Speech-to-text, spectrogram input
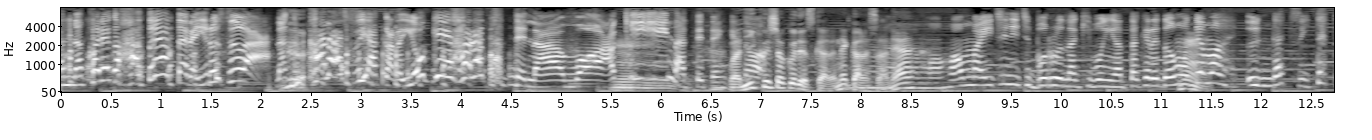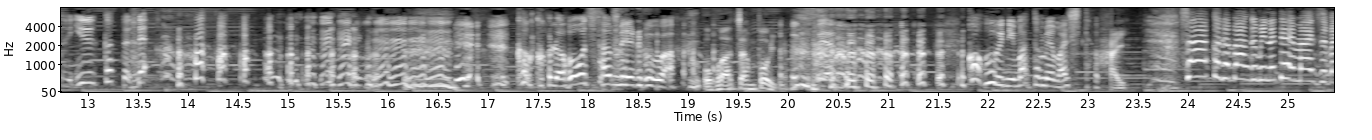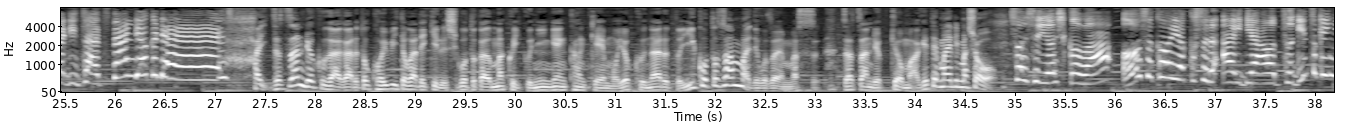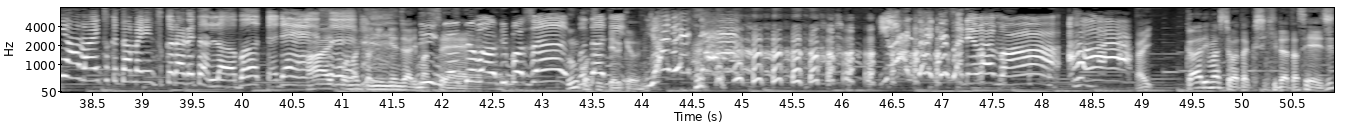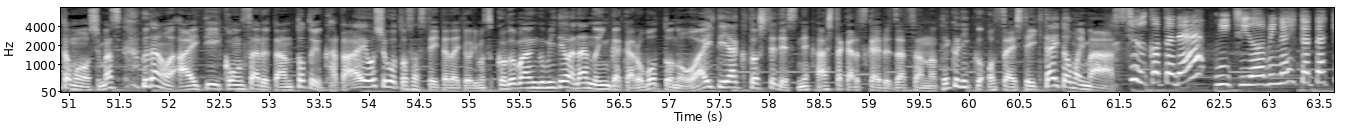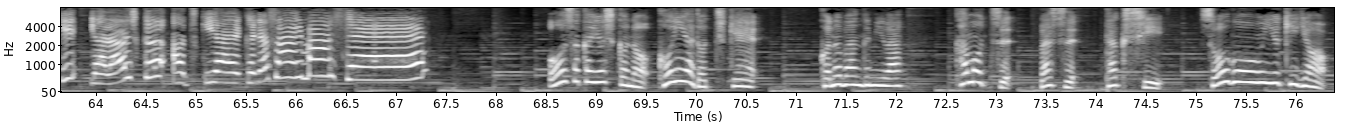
んなこれが鳩やったら許すわ。なんかカラスやから余計腹立ってな。もう、キーなっててんけまあ、ど。肉食ですからね、カラスはうんね。もうほんま一日ブルーな気分やったけれども、うんでも運がついたということで 心を収めるわおばあちゃんっぽいね。古風にまとめましたさはい。あこの番組のテーマはズバリ雑談力ですはい。雑談力が上がると恋人ができる仕事がうまくいく人間関係も良くなるといいこと三昧でございます。雑談力今日も上げてまいりましょう。そしてよしこは大阪を訳するアイデアを次々に思いつくために作られたロボットですはい。この人人間じゃありません。人間ではありませんうんこついてるけどねやめて 言わんといてそれはもうあはい。変わりまして私、平田誠二と申します。普段は IT コンサルタントという固いお仕事をさせていただいております。この番組では何の因果かロボットのお相手役としてですね、明日から使える雑談のテクニックをお伝えしていきたいと思います。ちゅうことで日曜日のひとときよろしくお付き合いくださいませ大阪よしこの今夜どっち系この番組は貨物バスタクシー総合運輸企業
